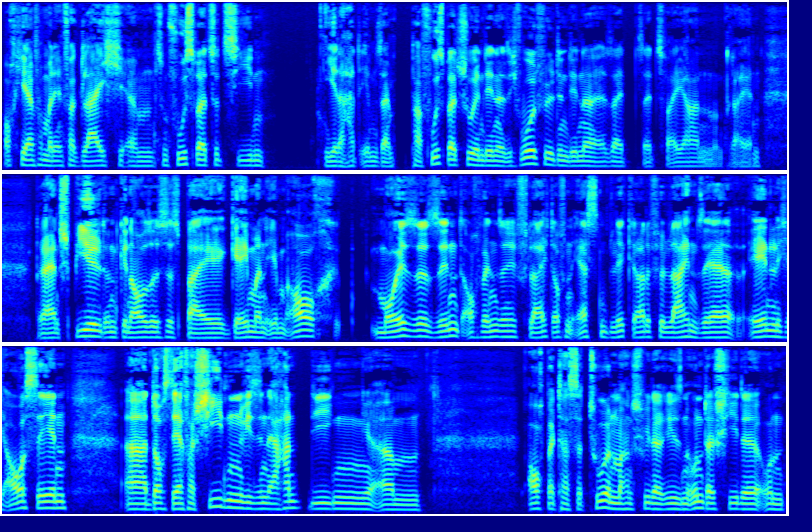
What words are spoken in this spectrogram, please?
auch hier einfach mal den Vergleich ähm, zum Fußball zu ziehen. Jeder hat eben sein paar Fußballschuhe, in denen er sich wohlfühlt, in denen er seit seit zwei Jahren und drei Jahren, drei Jahren spielt. Und genauso ist es bei Gamern eben auch. Mäuse sind, auch wenn sie vielleicht auf den ersten Blick gerade für Laien sehr ähnlich aussehen, äh, doch sehr verschieden, wie sie in der Hand liegen. Ähm, auch bei Tastaturen machen Spieler riesen Unterschiede und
